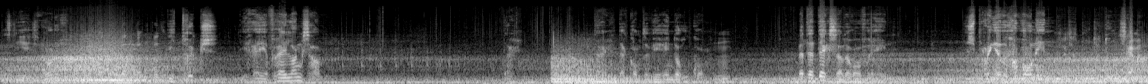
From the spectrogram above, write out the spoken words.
Dat is niet eens nodig. Die trucks, die rijden vrij langzaam. Komt er weer in de hoek om. Met de deksel eroverheen. We springen er gewoon in. Dat moeten doen, zeg maar.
